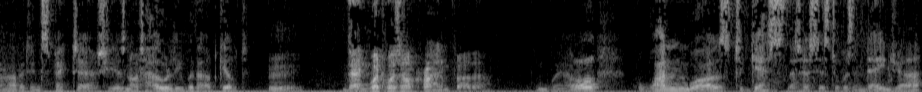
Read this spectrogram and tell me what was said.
Ah, but Inspector, she is not wholly without guilt. Hmm? Then what was our crime, Father? Well, one was to guess that her sister was in danger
